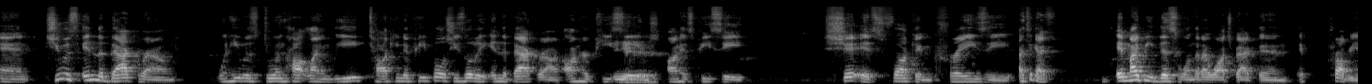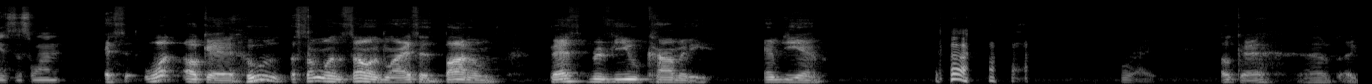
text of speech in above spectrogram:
and she was in the background when he was doing Hotline League, talking to people. She's literally in the background on her PC, Yeah. on his PC. Shit is fucking crazy. I think I. It might be this one that I watched back then. It probably is this one. It's what? Okay, who? Someone, someone's line. It says bottoms best review comedy, MGM. Right. Okay, uh, I- I-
